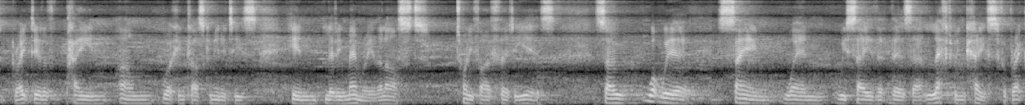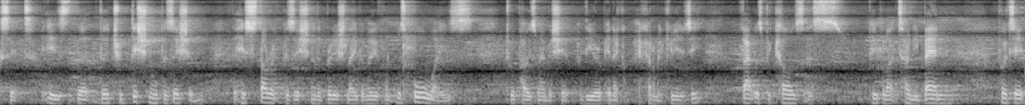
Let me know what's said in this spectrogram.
a great deal of pain on working class communities in living memory in the last 25, 30 years. So, what we're saying when we say that there's a left wing case for Brexit is that the traditional position, the historic position of the British Labour movement was always to oppose membership of the European Economic Community. That was because, as people like Tony Benn put it,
